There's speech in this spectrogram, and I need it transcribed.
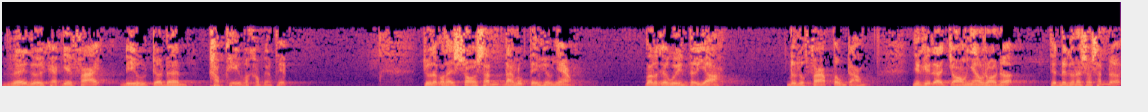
với người khác giới phái đều trở nên khập khiễng và không cần thiết. Chúng ta có thể so sánh đang lúc tìm hiểu nhau. Đó là cái quyền tự do được luật pháp tôn trọng. Nhưng khi đã chọn nhau rồi nữa, thì đừng có nên so sánh nữa.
